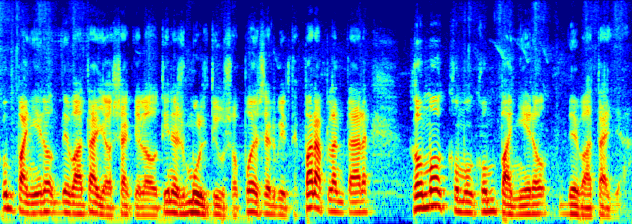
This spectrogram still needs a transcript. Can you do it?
compañero de batalla, o sea que lo tienes multiuso, puede servirte para plantar como como compañero de batalla.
